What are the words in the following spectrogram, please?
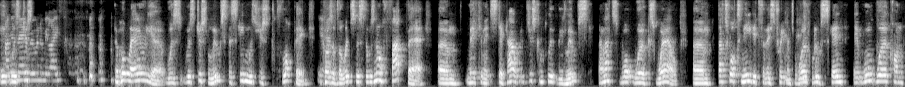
It was just ruining my life. the whole area was was just loose. The skin was just flopping because of the looseness. There was no fat there um, making it stick out. It was just completely loose, and that's what works well. Um, that's what's needed for this treatment to work. loose skin. It won't work on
